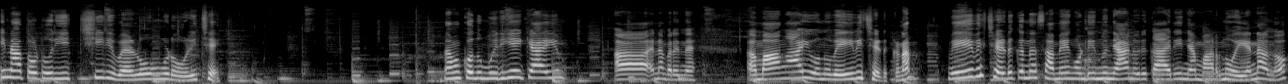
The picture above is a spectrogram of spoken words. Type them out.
ഇതിനകത്തോട്ട് ഒരു ഇച്ചിരി വെള്ളവും കൂടെ ഒഴിച്ചേ. നമുക്കൊന്ന് മുരിങ്ങയ്ക്കായും എന്നാ പറയുന്നത് മാങ്ങായും ഒന്ന് വേവിച്ചെടുക്കണം. വേവിച്ചെടുക്കുന്ന സമയം കൊണ്ട് ഇന്ന് ഞാനൊരു കാര്യം ഞാൻ മറന്നുപോയി. എന്നാന്നോ?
